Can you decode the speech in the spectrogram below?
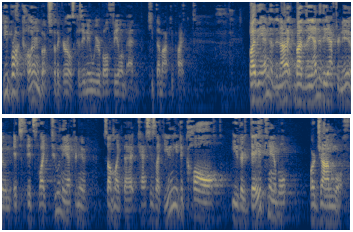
He brought coloring books for the girls because he knew we were both feeling bad. Keep them occupied. By the end of the night, by the end of the afternoon, it's, it's like two in the afternoon, something like that. Cassie's like, you need to call either Dave Campbell or John Wolf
